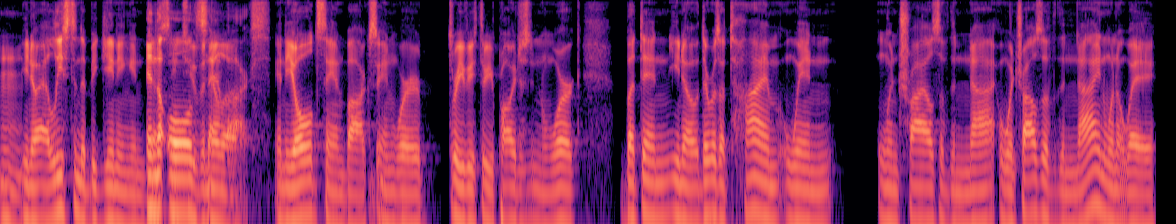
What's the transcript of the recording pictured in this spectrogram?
you know, at least in the beginning in, Mm. In the old vanilla, sandbox. in the old sandbox, and where three v three probably just didn't work. But then you know there was a time when when Trials of the Nine when Trials of the Nine went away,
